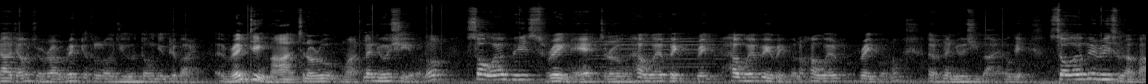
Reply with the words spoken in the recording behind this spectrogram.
ဒါကြောင့်ကျွန်တော်တို့ rate technology ကိုသုံးခြင်းဖြစ်ပါတယ် rate တွေမှာကျွန်တော်တို့ဟိုမှာနှစ်မျိုးရှိရပါတော့ software based rate နဲ့ကျွန်တော်တို့ hardware based rate hardware based rate ပေါ့နော် hardware rate ပေါ့နော်အဲ့လိုနှစ်မျိုးရှိပါတယ် okay software based rate ဆိုတာဘာ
